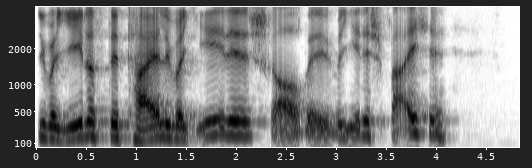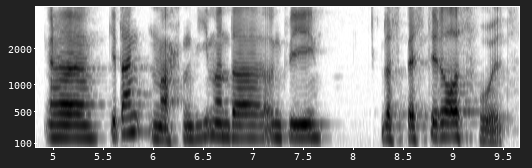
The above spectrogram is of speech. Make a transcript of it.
über jedes Detail, über jede Schraube, über jede Speiche äh, Gedanken machen, wie man da irgendwie das Beste rausholt.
